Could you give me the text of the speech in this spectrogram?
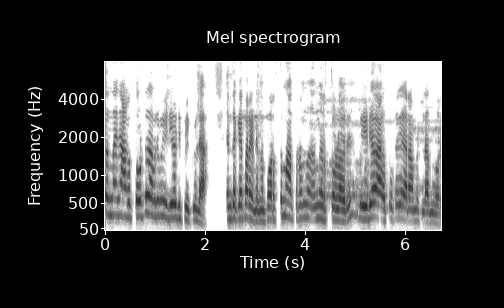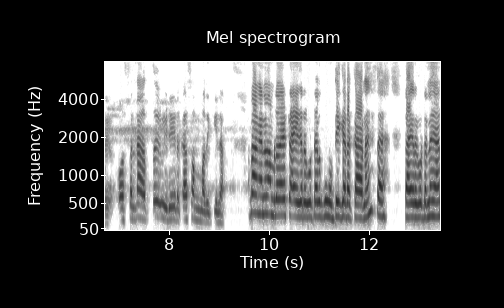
ചെന്ന് അകത്തോട്ട് അവർ വീഡിയോ എടുപ്പിക്കൂല. എന്തൊക്കെയാ പറയണെന്ന് പുറത്ത് മാത്രം നിർത്തുള്ളവര് വീഡിയോ അകത്തോട്ട് കയറാൻ പറ്റില്ല എന്ന് പറയും. ഹോസ്പിറ്റലിന്റെ അകത്ത് വീഡിയോ എടുക്കാൻ സമ്മതിക്കില്ല. അപ്പൊ അങ്ങനെ നമ്മുടെ ടൈഗർ കൂട്ടൽ കൂട്ടി കിടക്കാണ്. ടൈഗർ കൂട്ടനെ ഞാൻ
